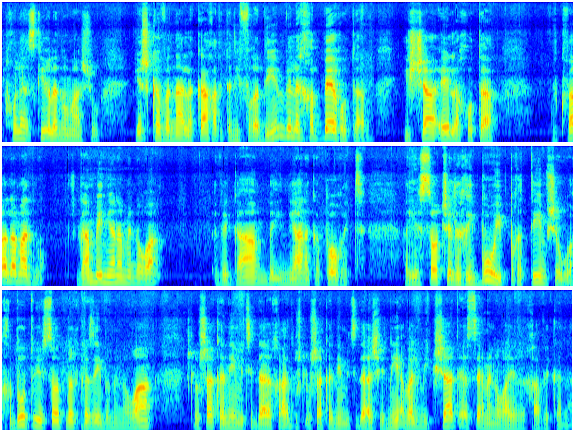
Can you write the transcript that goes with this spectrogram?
יכול להזכיר לנו משהו. יש כוונה לקחת את הנפרדים ולחבר אותם, אישה אל אחותה. וכבר למדנו גם בעניין המנורה וגם בעניין הכפורת. היסוד של ריבוי פרטים שהוא אחדות הוא יסוד מרכזי במנורה, שלושה קנים מצידה אחד ושלושה קנים מצידה השני, אבל מקשה תעשה המנורה ירחה וקנה.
